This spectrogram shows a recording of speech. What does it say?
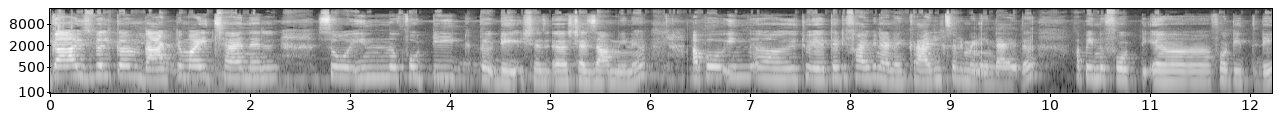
Guys welcome back to my channel so ഇന്ന് ഫോർട്ടീത്ത് ഡേ ഷസാമിന്. അപ്പോൾ ഇന്ന് തേർട്ടി ഫൈവിനാണ് ക്രാഡിൽ സെറിമണി ഉണ്ടായത് അപ്പോൾ ഇന്ന് ഫോർട്ടി ഫോർട്ടീത്ത് ഡേ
